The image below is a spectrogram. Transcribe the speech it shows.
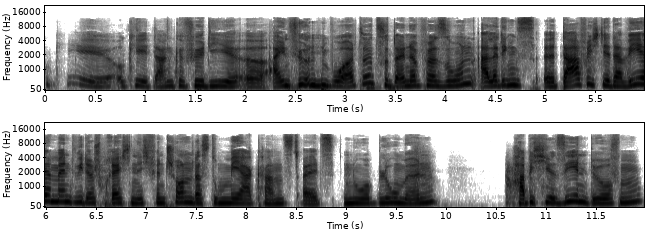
Okay, okay, danke für die äh, einführenden Worte zu deiner Person. Allerdings äh, darf ich dir da vehement widersprechen. Ich finde schon, dass du mehr kannst als nur Blumen habe ich hier sehen dürfen.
